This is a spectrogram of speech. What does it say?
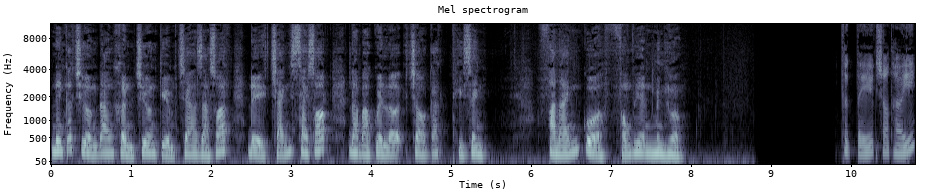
nên các trường đang khẩn trương kiểm tra giả soát để tránh sai sót, đảm bảo quyền lợi cho các thí sinh. Phản ánh của phóng viên Minh Hưởng. Thực tế cho thấy,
